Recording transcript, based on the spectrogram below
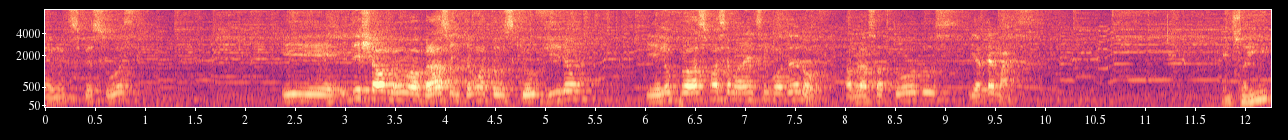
é, muitas pessoas. E, e, deixar o meu abraço então a todos que ouviram. E no próximo semana a gente se encontra de novo. Abraço a todos e até mais. É isso aí,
